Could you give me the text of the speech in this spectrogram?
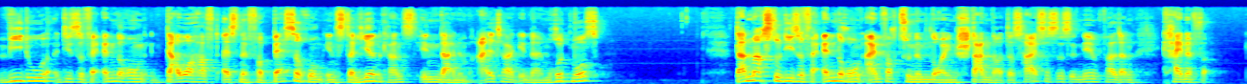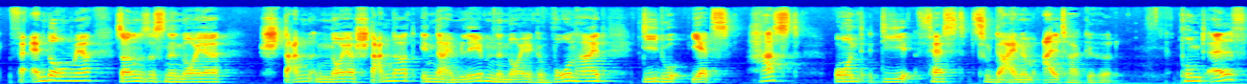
wie du diese Veränderung dauerhaft als eine Verbesserung installieren kannst in deinem Alltag, in deinem Rhythmus, dann machst du diese Veränderung einfach zu einem neuen Standard. Das heißt, es ist in dem Fall dann keine Ver Veränderung mehr, sondern es ist eine neue Stand, ein neuer Standard in deinem Leben, eine neue Gewohnheit, die du jetzt hast und die fest zu deinem Alltag gehört. Punkt 11,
